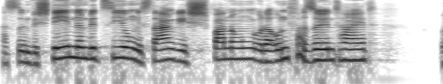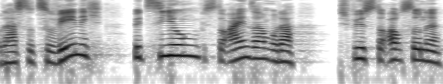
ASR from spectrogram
Hast du in bestehenden Beziehungen, ist da irgendwie Spannung oder Unversöhntheit? Oder hast du zu wenig Beziehung? Bist du einsam oder spürst du auch so eine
